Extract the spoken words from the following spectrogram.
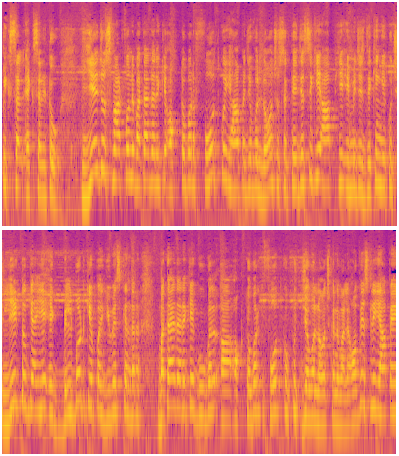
पिक्सल एक्सल 2 ये जो स्मार्टफ़ोन है बताया है कि अक्टूबर फोर्थ को यहाँ पे जो वो लॉन्च हो सकते हैं, जैसे कि आप ये इमेजेस देखेंगे, कुछ लीक तो क्या ये एक बिलबोर्ड के ऊपर यूएस के अंदर बताया जा रहा है कि गूगल अक्टूबर फोर्थ को कुछ जो वो लॉन्च करने वाला है। ऑब्वियसली यहाँ पे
